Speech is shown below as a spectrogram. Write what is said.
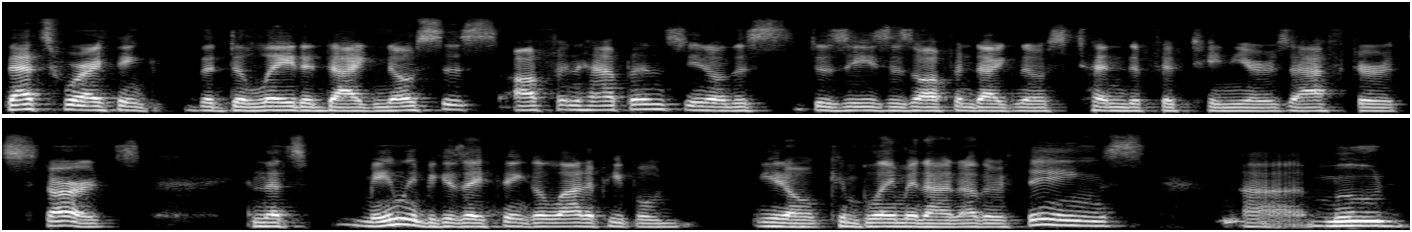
that's where I think the delay to diagnosis often happens. You know, this disease is often diagnosed 10 to 15 years after it starts. And that's mainly because I think a lot of people, you know, can blame it on other things. Uh, mood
